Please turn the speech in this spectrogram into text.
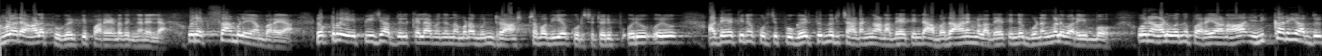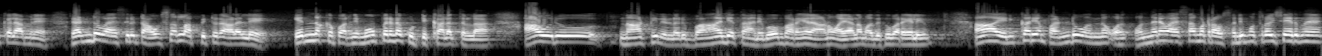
നമ്മൾ ഒരാളെ പുകഴ്ത്തി പറയേണ്ടത് ഇങ്ങനെയല്ല. ഒരു എക്സാമ്പിൾ ഞാൻ പറയാം. Doctor A P J Abdul Kalam എന്ന നമ്മുടെ മുൻ രാഷ്ട്രപതിയെ കുറിച്ചിട്ട് ഒരു ഒരു ഒരു അദ്ദേഹത്തിനെ കുറിച്ച് പുകഴ്ത്തുന്ന ഒരു ചടങ്ങാണ്. അദ്ദേഹത്തിന്റെ അവദാനങ്ങൾ അദ്ദേഹത്തിന്റെ ഗുണങ്ങൾ പറയുമ്പോൾ ഒരാൾ വന്ന് പറയാണ് ആ എനിക്കറിയാം അബ്ദുൽ കലാമിനെ. രണ്ട് വയസ്സിൽ ട്രൗസറിൽ അപ്പിട്ട ഒരാളല്ലേ? എന്നൊക്കെ പറഞ്ഞ് മൂപ്പരുടെ കുട്ടിക്കാലത്തുള്ള ആ ഒരു നാട്ടിലുള്ള ഒരു ബാല്യത്തെ അനുഭവം പറയാനാണോ? അയാളെ മധു പറയൽ. ആ എനിക്കറിയാം പണ്ട് ഒന്ന് ഒ- ഒന്നര വയസ്സാകുമ്പോൾ ട്രൗസറി മൂത്രമൊഴിച്ചായിരുന്നു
